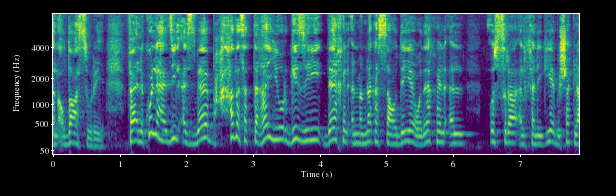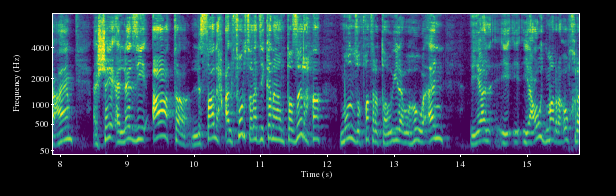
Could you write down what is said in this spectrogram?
الأوضاع السورية. فلكل هذه الأسباب حدث تغير جذري داخل المملكة السعودية وداخل الأسرة الخليجية بشكل عام. الشيء الذي أعطى لصالح الفرصة التي كان ينتظرها منذ فترة طويلة وهو أن يعود مرة أخرى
